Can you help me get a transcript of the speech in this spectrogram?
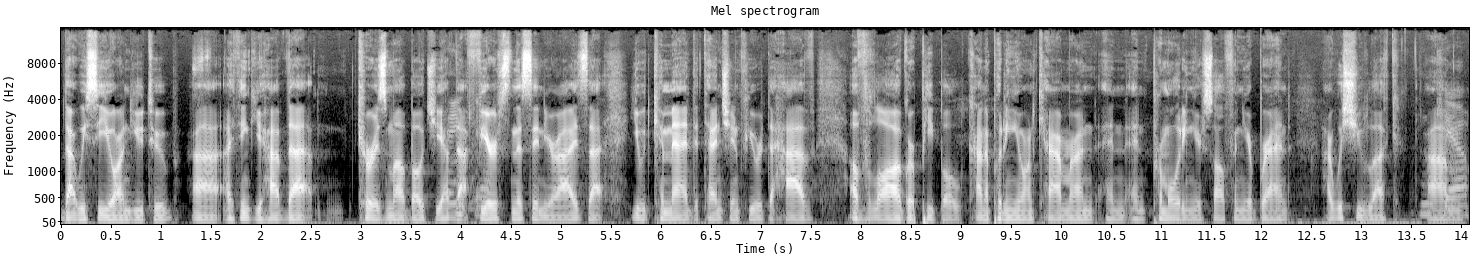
that we see you on YouTube. Uh, I think you have that charisma about you. You have Thank that you. fierceness in your eyes that you would command attention if you were to have a vlog or people kind of putting you on camera and, and, and promoting yourself and your brand. I wish you luck. Thank um, you.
